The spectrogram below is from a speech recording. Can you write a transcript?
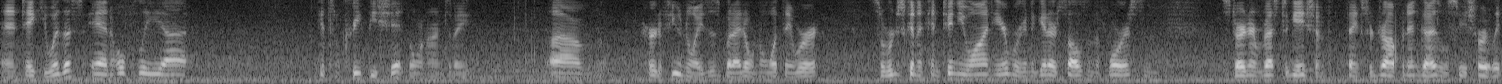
and take you with us, and hopefully uh, get some creepy shit going on tonight. Um, heard a few noises, but I don't know what they were. So we're just going to continue on here. We're going to get ourselves in the forest and start our investigation. Thanks for dropping in, guys. We'll see you shortly.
